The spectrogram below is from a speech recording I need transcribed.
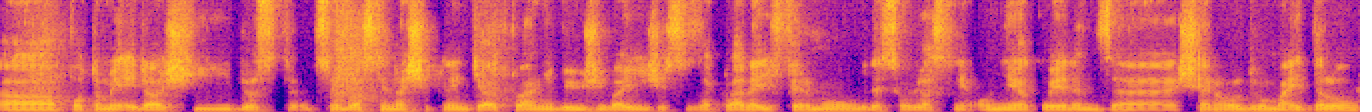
A potom je i další dost, co vlastně naši klienti aktuálně využívají, že si zakládají firmu, kde jsou vlastně oni jako jeden z shareholderů, majitelů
